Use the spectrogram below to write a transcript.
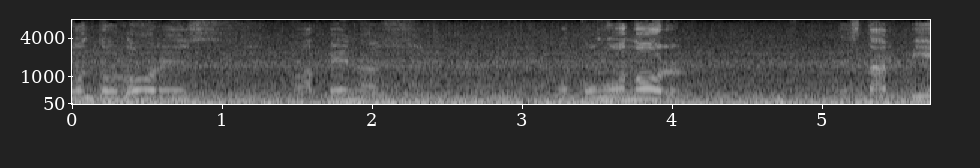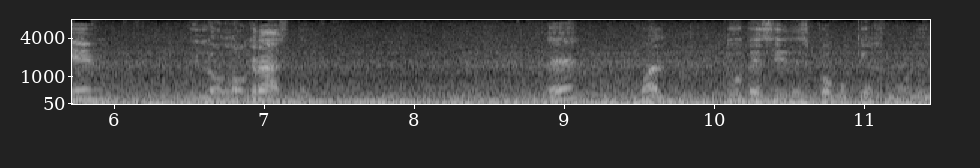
con dolores, apenas, o con honor de estar bien y lo lograste? ¿Eh? ¿Cuál tú decides cómo quieres morir?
